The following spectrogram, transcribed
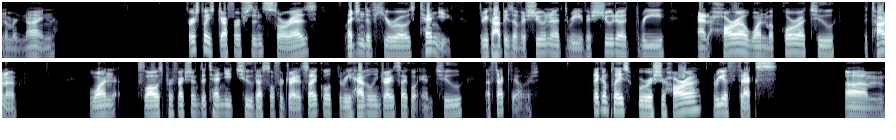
number nine. First place Jefferson Soares, Legend of Heroes Tenyi. Three copies of Ashuna, three Vishuda, three Adhara, one Mapora, two Katana, one Flawless Perfection of the Tenyi, two Vessel for Dragon Cycle, three Heavenly Dragon Cycle, and two Effect Veilers. Second place Urashihara, three effects. Um,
